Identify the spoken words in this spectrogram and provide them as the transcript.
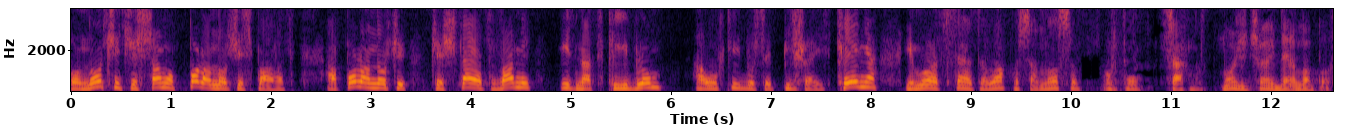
po noći ćeš samo pola noći spavat, a pola noći ćeš stajati vani iznad kiblom, a u kiblu se piša i Kenja i morat stajati ovako sa nosom u to sahnut. Može čovjek da je lopov,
